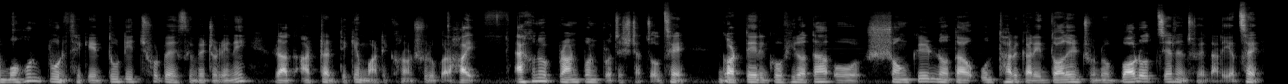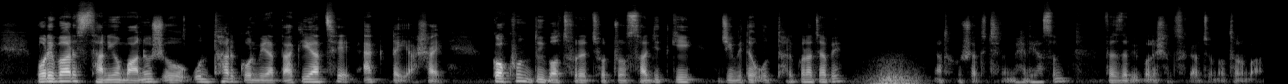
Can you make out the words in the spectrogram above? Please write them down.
মোহনপুর থেকে দুটি ছোট এক্সকেভেটর এনে রাত আটটার দিকে মাটি খনন শুরু করা হয়। এখনও প্রাণপণ প্রচেষ্টা চলছে। গর্তের গভীরতা ও সংকীর্ণতা উদ্ধারকারী দলের জন্য বড় চ্যালেঞ্জ হয়ে দাঁড়িয়েছে। পরিবার, স্থানীয় মানুষ ও উদ্ধার কর্মীরা তাকিয়ে আছে একটাই আশায়। কখন দুই বছরের ছোট্ট সাজিদকে জীবিত উদ্ধার করা যাবে? এতক্ষণ সাথে ছিলেন মেহেদি হাসান। ফেজদাবি বলে সাথে থাকার জন্য ধন্যবাদ।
